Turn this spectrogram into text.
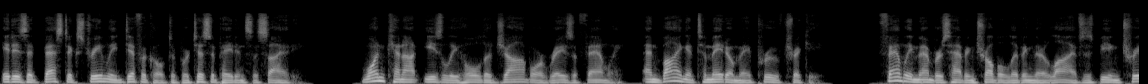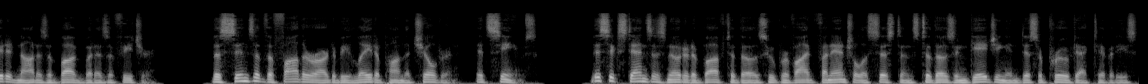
it is at best extremely difficult to participate in society. One cannot easily hold a job or raise a family, and buying a tomato may prove tricky. Family members having trouble living their lives is being treated not as a bug but as a feature. The sins of the father are to be laid upon the children, it seems. This extends as noted above to those who provide financial assistance to those engaging in disapproved activities,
